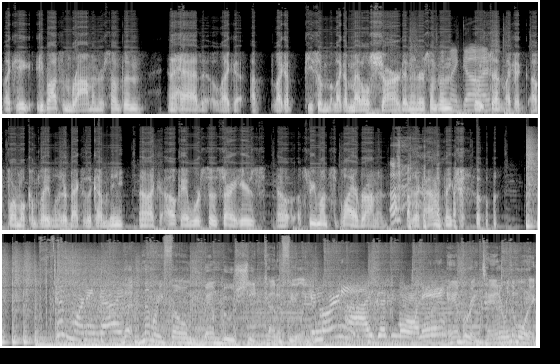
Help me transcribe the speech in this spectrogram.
like, he, he bought some ramen or something, and it had like a, a like a piece of like a metal shard in it or something. Oh my So we sent like a, a formal complaint letter back to the company, and they're like, "Okay, we're so sorry. Here's you know, a three month supply of ramen." Oh. I like, "I don't think so." Good morning, guys. That memory foam bamboo sheet kind of feeling. Good morning. Hi, good morning. Amber and Tanner in the morning.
